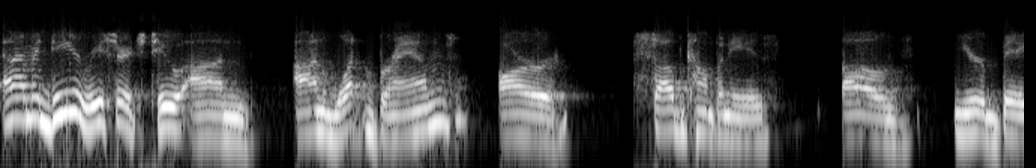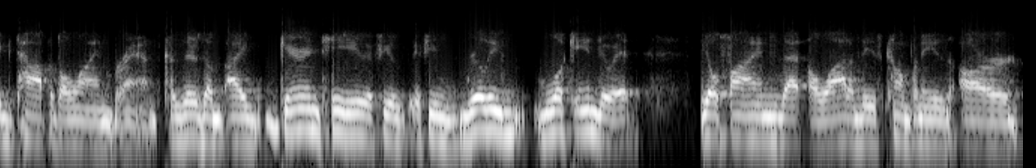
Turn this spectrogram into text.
And I mean, do your research too on on what brands are sub companies of your big top of the line brands because there's a I guarantee you if you if you really look into it you'll find that a lot of these companies are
